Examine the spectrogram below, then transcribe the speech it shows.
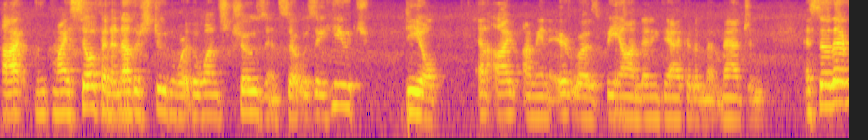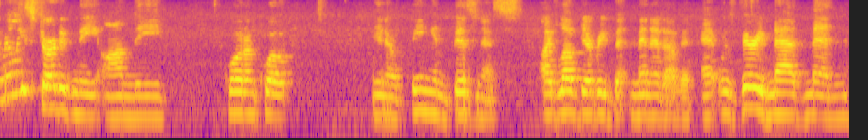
I myself and another student were the ones chosen. So it was a huge deal, and I I mean it was beyond anything I could have imagined. And so that really started me on the quote unquote, you know, being in business. I loved every bit, minute of it. And it was very Mad Men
